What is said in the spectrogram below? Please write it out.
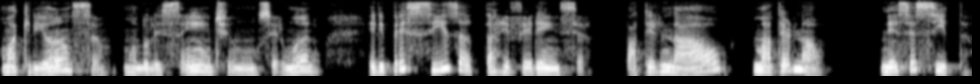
uma criança, um adolescente, um ser humano, ele precisa da referência paternal, maternal necessita.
